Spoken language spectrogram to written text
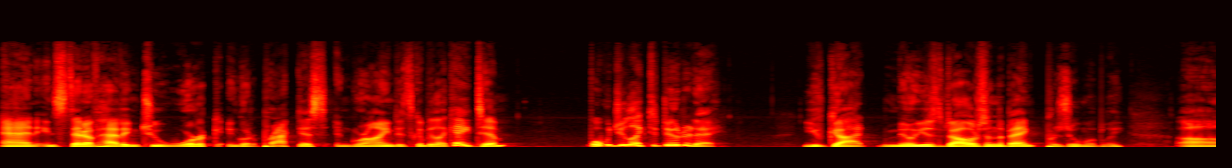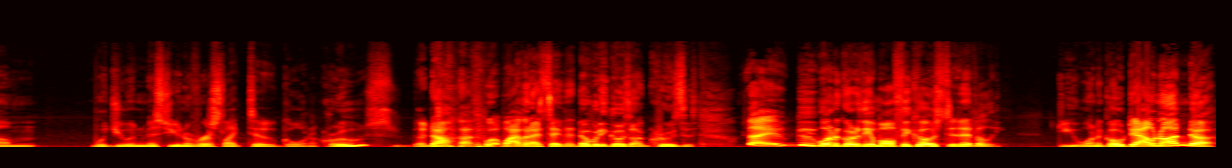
and instead of having to work and go to practice and grind, it's going to be like, hey, Tim, what would you like to do today? You've got millions of dollars in the bank, presumably. Um, would you and Miss Universe like to go on a cruise? No, why would I say that? Nobody goes on cruises. You want to go to the Amalfi Coast in Italy? Do you want to go down under,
